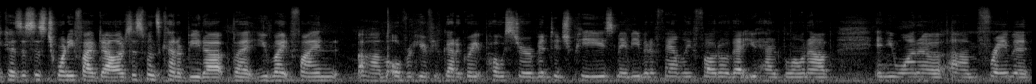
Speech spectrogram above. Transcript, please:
because this is $25. This one's kind of beat up, but you might find um, over here if you've got a great poster, vintage piece, maybe even a family photo that you had blown up and you want to um, frame it,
